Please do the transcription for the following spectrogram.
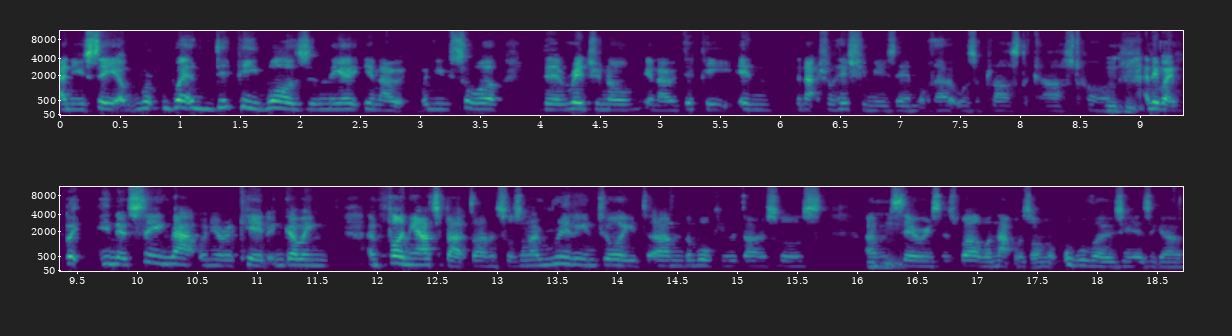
and you see uh, wh- where Dippy was in the you know when you saw the original, you know, Dippy in the Natural History Museum, although it was a plaster cast. Oh. Mhm. Anyway, but you know, seeing that when you're a kid and going and finding out about dinosaurs, and I really enjoyed um, the Walking with Dinosaurs um, Mhm. series as well when that was on all those years ago.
